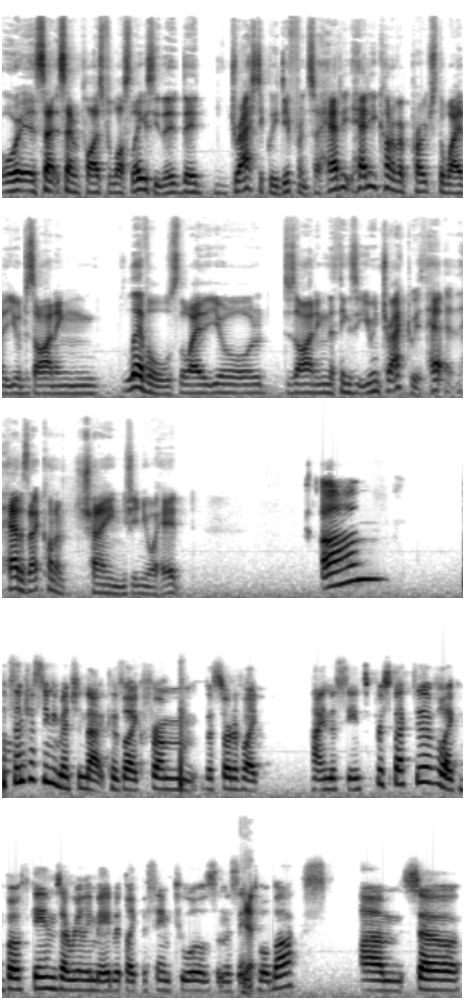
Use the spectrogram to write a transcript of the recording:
or same applies for Lost Legacy. They're, they're drastically different. So how do you, how do you kind of approach the way that you're designing levels, the way that you're designing the things that you interact with? How, how does that kind of change in your head? Um, it's interesting you mentioned that because like from the sort of like behind the scenes perspective, like both games are really made with like the same tools and the same yeah. toolbox. Um, so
